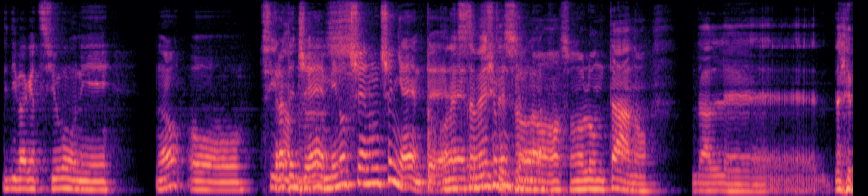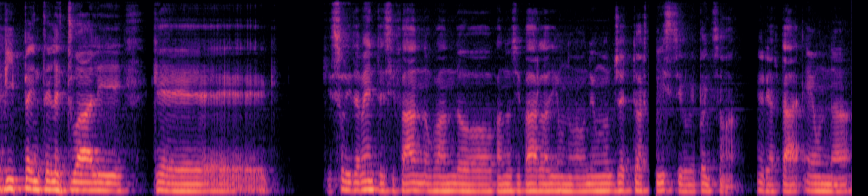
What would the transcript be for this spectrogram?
di divagazioni, no? O Sì, stratagemmi, no, non c'è, non c'è niente. è Onestamente una- sono, sono lontano dalle, dalle pippe intellettuali che, che solitamente si fanno quando, quando si parla di, uno- di un oggetto artistico che poi insomma in realtà è un,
